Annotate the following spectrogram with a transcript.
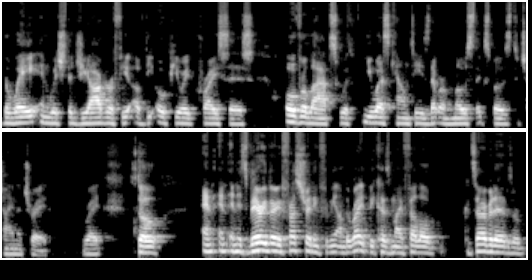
the way in which the geography of the opioid crisis overlaps with US counties that were most exposed to China trade, right? So, and, and, and it's very, very frustrating for me on the right because my fellow conservatives or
